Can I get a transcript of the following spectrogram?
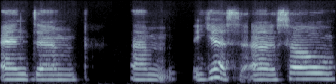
And um, um, yes, uh, so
